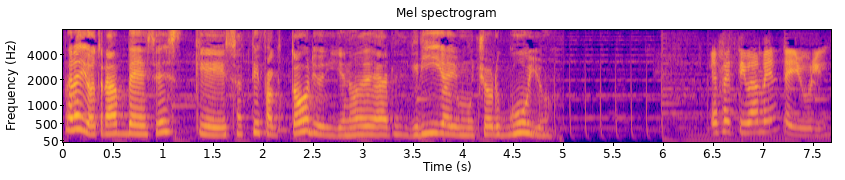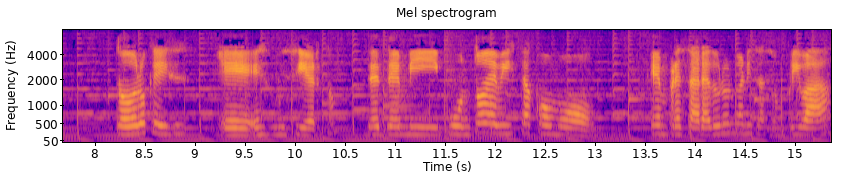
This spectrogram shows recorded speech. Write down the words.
Pero hay otras veces que es satisfactorio y lleno de alegría y mucho orgullo. Efectivamente, Yuli, todo lo que dices eh, es muy cierto. Desde mi punto de vista como empresaria de una organización privada,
